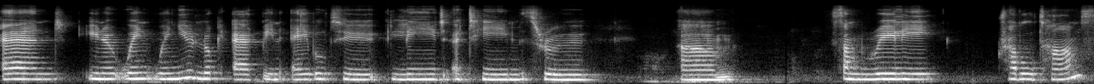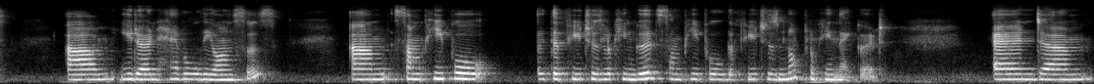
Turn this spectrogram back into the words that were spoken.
And you know, when when you look at being able to lead a team through um, some really troubled times, um, you don't have all the answers. Um, some people, the future's looking good. Some people, the future's not looking that good. And um,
